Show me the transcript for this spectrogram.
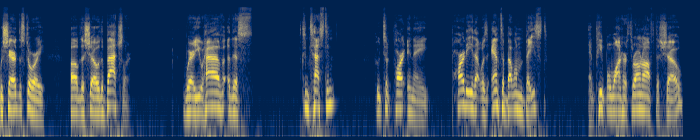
we shared the story of the show The Bachelor, where you have this contestant who took part in a party that was antebellum based, and people want her thrown off the show.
